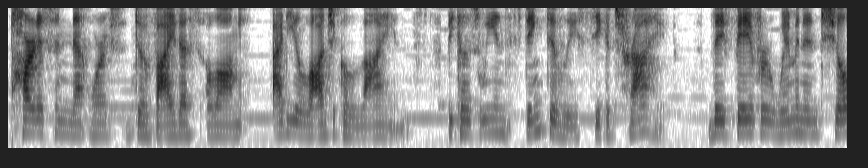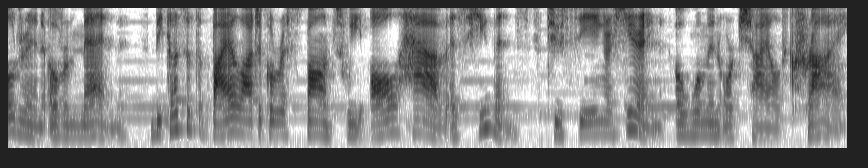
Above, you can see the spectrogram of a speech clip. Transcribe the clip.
Partisan networks divide us along ideological lines because we instinctively seek a tribe. They favor women and children over men because of the biological response we all have as humans to seeing or hearing a woman or child cry.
